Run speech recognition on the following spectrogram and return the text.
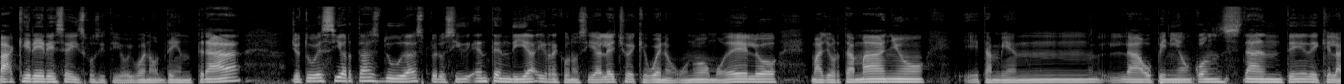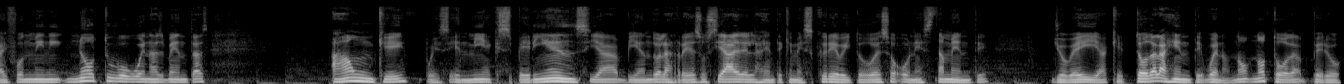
va a querer ese dispositivo. Y bueno, de entrada yo tuve ciertas dudas, pero sí entendía y reconocía el hecho de que, bueno, un nuevo modelo, mayor tamaño, y también la opinión constante de que el iPhone mini no tuvo buenas ventas aunque pues en mi experiencia viendo las redes sociales, la gente que me escribe y todo eso, honestamente, yo veía que toda la gente, bueno, no, no toda, pero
